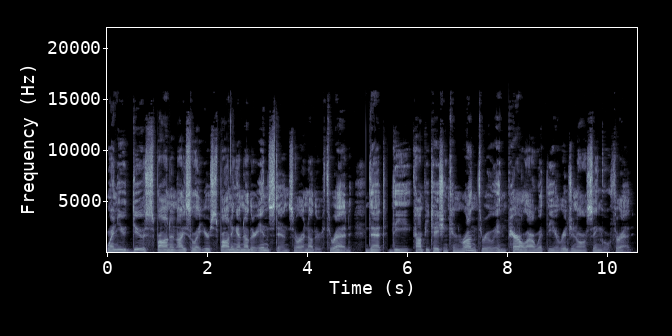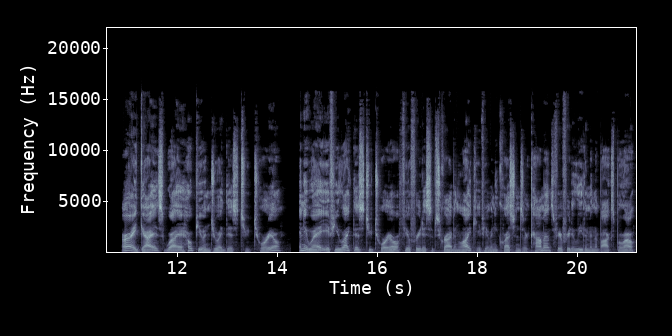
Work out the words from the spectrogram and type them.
When you do spawn and isolate, you're spawning another instance or another thread that the computation can run through in parallel with the original single thread. Alright guys, well I hope you enjoyed this tutorial. Anyway, if you like this tutorial, feel free to subscribe and like. If you have any questions or comments, feel free to leave them in the box below.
